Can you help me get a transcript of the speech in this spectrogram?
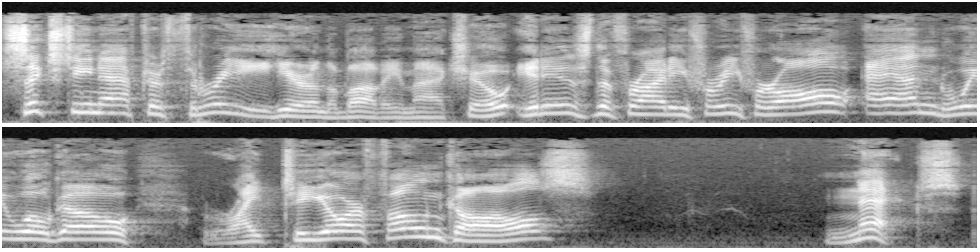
16 after 3 here on the Bobby Mack Show. It is the Friday free for all, and we will go right to your phone calls next.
